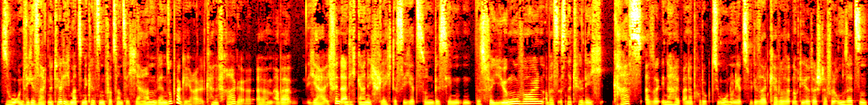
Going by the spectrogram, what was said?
So, und wie gesagt, natürlich, Mats Mikkelsen vor 20 Jahren wäre ein super Geralt, keine Frage. Ähm, aber ja, ich finde eigentlich gar nicht schlecht, dass sie jetzt so ein bisschen das verjüngen wollen, aber es ist natürlich krass, also innerhalb einer Produktion und jetzt, wie gesagt, Cavill wird noch die dritte Staffel umsetzen,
